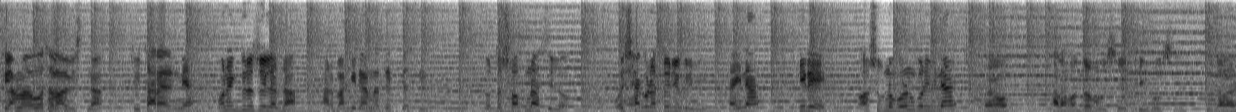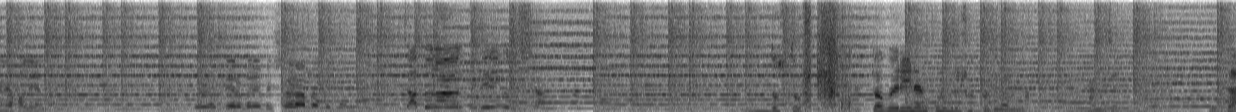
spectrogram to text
তুই আমার কথা ভাবিস না। তুই তারা নিয়ে অনেক দূরে চলে যা। আর বাকিটা আমরা দেখতেছি। তোর তো স্বপ্ন ছিল। ওই সাগরটা তৈরি করবি তাই না? কিরে অস্বপ্ন পূরণ করবি না? এখন আরাফাত যা বলছে ঠিক বলছে। তুই দাঁড়ায় না পালিয়ে যা চেয়ারম্যানের বিষয়টা আমরা দেখব যা নয়ন তুই দেরি করিস না দোস্ত তোকে ঋণ আমি কোনো কিছু শোধ করতে পারব না। আমি চাই যা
